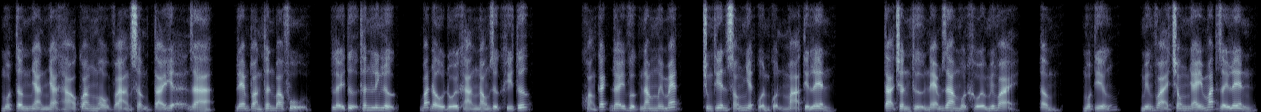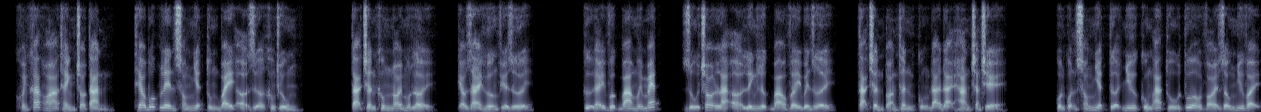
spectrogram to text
một tầng nhàn nhạt hào quang màu vàng sậm tái hiện ra, đem toàn thân bao phủ, lấy tự thân linh lực, bắt đầu đối kháng nóng rực khí tức. Khoảng cách đây vực năm mươi mét, trung thiên sóng nhiệt quần quận mà tiến lên. Tạ trần thử ném ra một khối miếng vải ẩm một tiếng, miếng vải trong nháy mắt dấy lên, khoảnh khắc hóa thành cho tàn, theo bước lên sóng nhiệt tung bay ở giữa không trung. Tạ trần không nói một lời, kéo dài hướng phía dưới. Cự đáy vực ba mươi mét, dù cho là ở linh lực bao vây bên dưới, tạ trần toàn thân cũng đã đại hán tràn trề. Quần quận sóng nhiệt tựa như cùng ác thú tua vòi giống như vậy,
